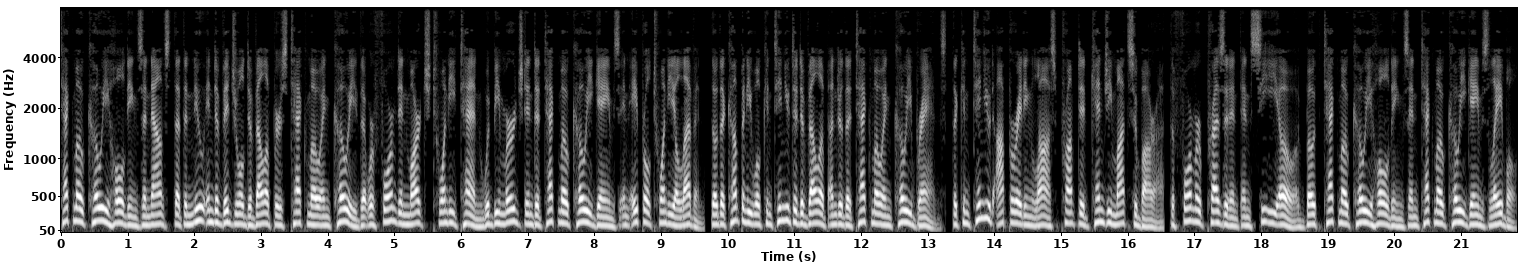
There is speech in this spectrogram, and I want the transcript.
Tecmo Koei Holdings announced that the new individual developers Tecmo and Koei that were formed in March 2010 would be merged into Tecmo Koei Games in April 2011. Though the company will continue to develop under the Tecmo and Koei brands, the continued operating loss prompted Kenji Matsubara, the former president and CEO of both Tecmo Koei Holdings and Tecmo Koei Games label,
